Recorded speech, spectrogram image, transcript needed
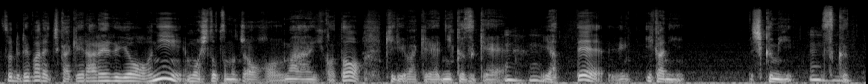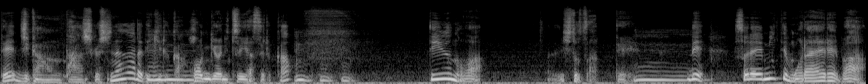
それレバレッジかけられるようにもう一つの情報うまいこと切り分け肉付けやって、いかに仕組み作って時間を短縮しながらできるか、うんうん、本業に費やせるか、うんうんうん、っていうのは一つあって、うん、でそれ見てもらえれば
